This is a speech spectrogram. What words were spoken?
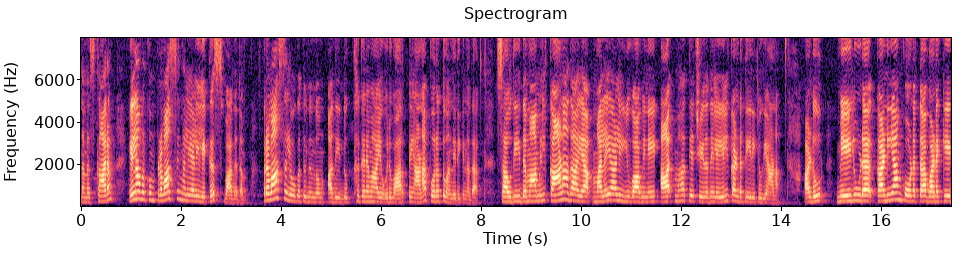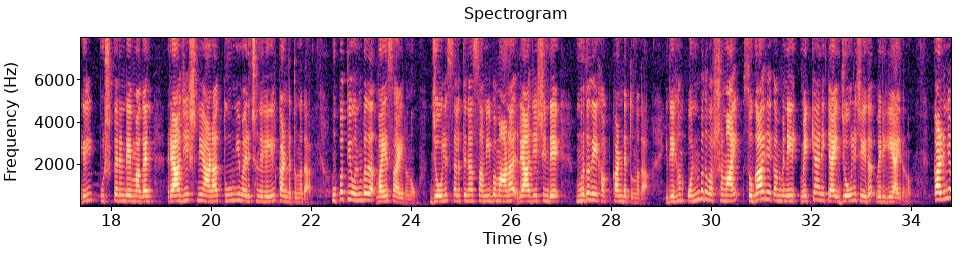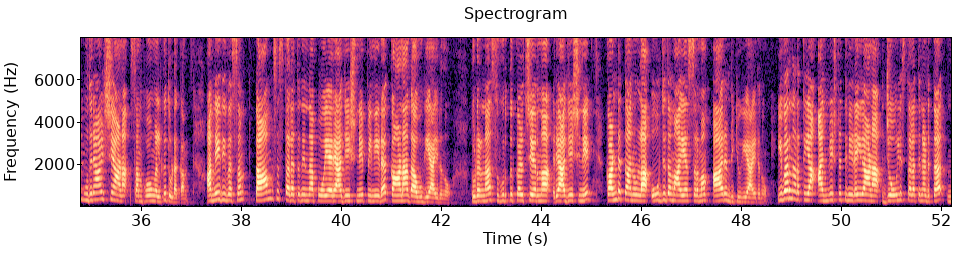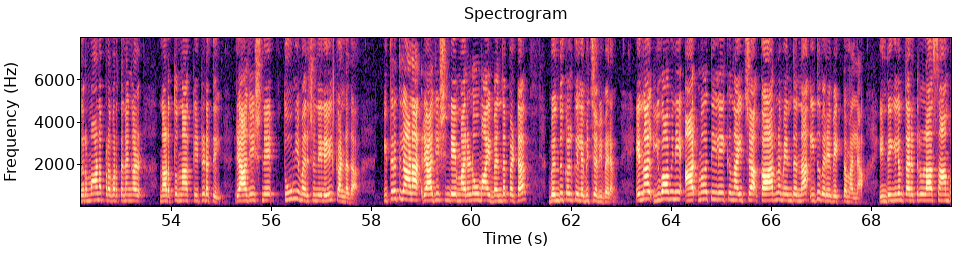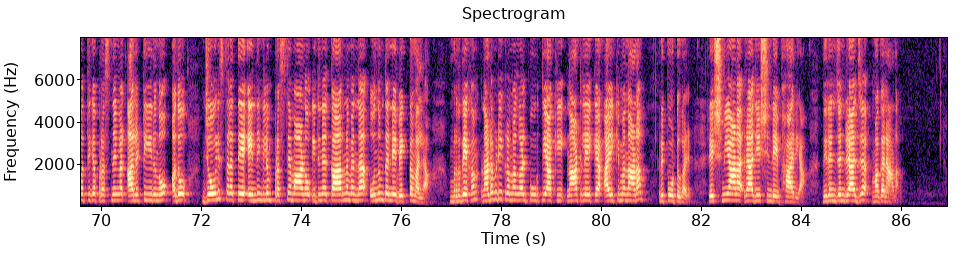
നമസ്കാരം. എല്ലാവർക്കും പ്രവാസി മലയാളിയിലേക്ക് സ്വാഗതം. പ്രവാസ ലോകത്തു നിന്നും അതിദുഃഖകരമായ ഒരു വാർത്തയാണ് പുറത്തു വന്നിരിക്കുന്നത്. സൗദി ദമാമിൽ കാണാതായ മലയാളി യുവാവിനെ ആത്മഹത്യ ചെയ്ത നിലയിൽ കണ്ടെത്തിയിരിക്കുകയാണ്. അടൂർ മേലൂട് കണിയാംകോണത്ത് വടക്കേതിൽ പുഷ്കരന്റെ മകൻ രാജേഷിനെയാണ് തൂങ്ങി മരിച്ച നിലയിൽ കണ്ടെത്തുന്നത്. മുപ്പത്തി ഒൻപത് വയസ്സായിരുന്നു. ജോലിസ്ഥലത്തിന് സമീപമാണ് രാജേഷിന്റെ മൃതദേഹം കണ്ടെത്തുന്നത്. ഇദ്ദേഹം ഒൻപത് വർഷമായി സ്വകാര്യ കമ്പനിയിൽ മെക്കാനിക്കായി ജോലി ചെയ്ത് വരികയായിരുന്നു. കഴിഞ്ഞ ബുധനാഴ്ചയാണ് സംഭവങ്ങൾക്ക് തുടക്കം. അന്നേ ദിവസം താമസ സ്ഥലത്ത് നിന്ന് പോയ രാജേഷിനെ പിന്നീട് കാണാതാവുകയായിരുന്നു. തുടർന്ന് സുഹൃത്തുക്കൾ ചേർന്ന് രാജേഷിനെ കണ്ടെത്താനുള്ള ഊർജിതമായ ശ്രമം ആരംഭിക്കുകയായിരുന്നു. ഇവർ നടത്തിയ അന്വേഷണത്തിനിടയിലാണ് ജോലി സ്ഥലത്തിനടുത്ത് നിർമ്മാണ പ്രവർത്തനങ്ങൾ നടത്തുന്ന കെട്ടിടത്തിൽ രാജേഷിനെ തൂങ്ങി മരിച്ച നിലയിൽ കണ്ടത്. ഇത്തരത്തിലാണ് രാജേഷിന്റെ മരണവുമായി ബന്ധപ്പെട്ട് ബന്ധുക്കൾക്ക് ലഭിച്ച വിവരം. എന്നാൽ യുവാവിനെ ആത്മഹത്യയിലേക്ക് നയിച്ച കാരണമെന്തെന്ന് ഇതുവരെ വ്യക്തമല്ല. എന്തെങ്കിലും തരത്തിലുള്ള സാമ്പത്തിക പ്രശ്നങ്ങൾ അലട്ടിയിരുന്നോ? അതോ ജോലിസ്ഥലത്തെ എന്തെങ്കിലും പ്രശ്നമാണോ ഇതിന് കാരണമെന്ന് ഒന്നും തന്നെ വ്യക്തമല്ല. മൃതദേഹം നടപടിക്രമങ്ങൾ പൂർത്തിയാക്കി നാട്ടിലേക്ക് അയക്കുമെന്നാണ് റിപ്പോർട്ടുകൾ. രശ്മിയാണ് രാജേഷിന്റെ ഭാര്യ. നിരഞ്ജൻ രാജ് മകനാണ്.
